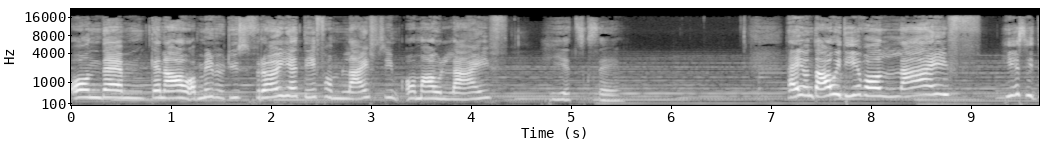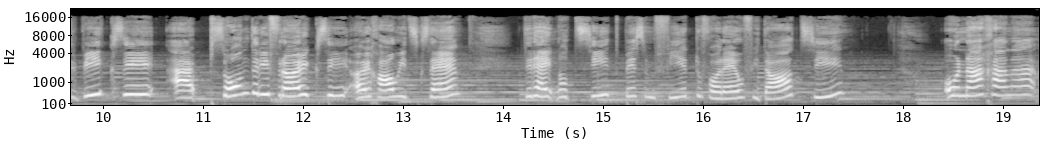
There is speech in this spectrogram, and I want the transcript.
Und ähm, genau, aber wir würden uns freuen, dich vom Livestream auch mal live hier zu sehen. Hey, und alle die, die live hier seid dabei gewesen. Eine besondere Freude war, euch alle zu sehen. Ihr habt noch Zeit, bis um Viertel vor elf da zu sein. Und nachher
